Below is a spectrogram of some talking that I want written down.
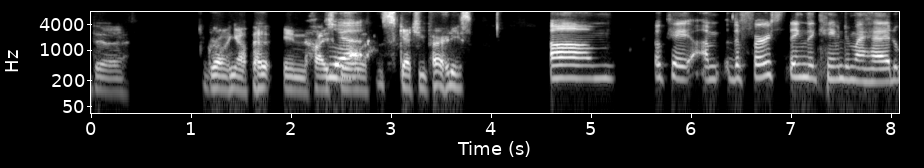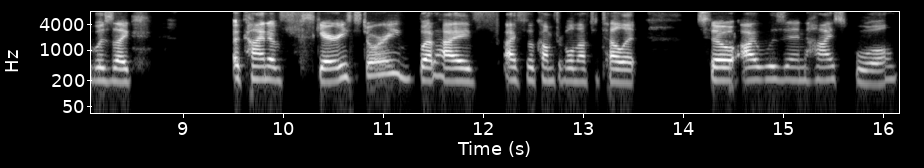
the growing up in high school Yeah. sketchy parties. Um. Okay. Um. The first thing that came to my head was like a kind of scary story, but I I feel comfortable enough to tell it. So I was in high school,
